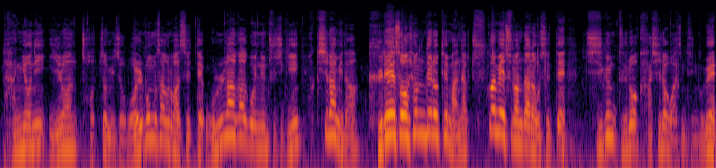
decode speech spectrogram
당연히 이런 저점이죠. 월봉상으로 봤을 때 올라가고 있는 주식이 확실합니다. 그래서 현대로템 만약 추가 매수를 한다라고 했을 때 지금 들어가시라고 말씀드린 거 왜?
